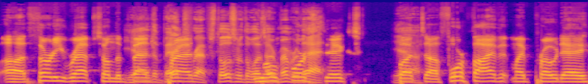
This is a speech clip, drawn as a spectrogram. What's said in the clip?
uh, 30 reps on the yeah, bench. the bench press, reps. Those were the ones I remember four, that. Six, yeah. but uh, four five at my pro day.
